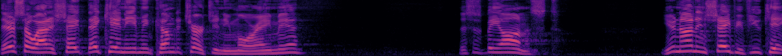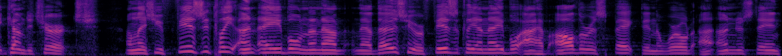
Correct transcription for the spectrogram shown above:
They're so out of shape, they can't even come to church anymore. Amen? Let's just be honest. You're not in shape if you can't come to church unless you're physically unable. Now, now, those who are physically unable, I have all the respect in the world. I understand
